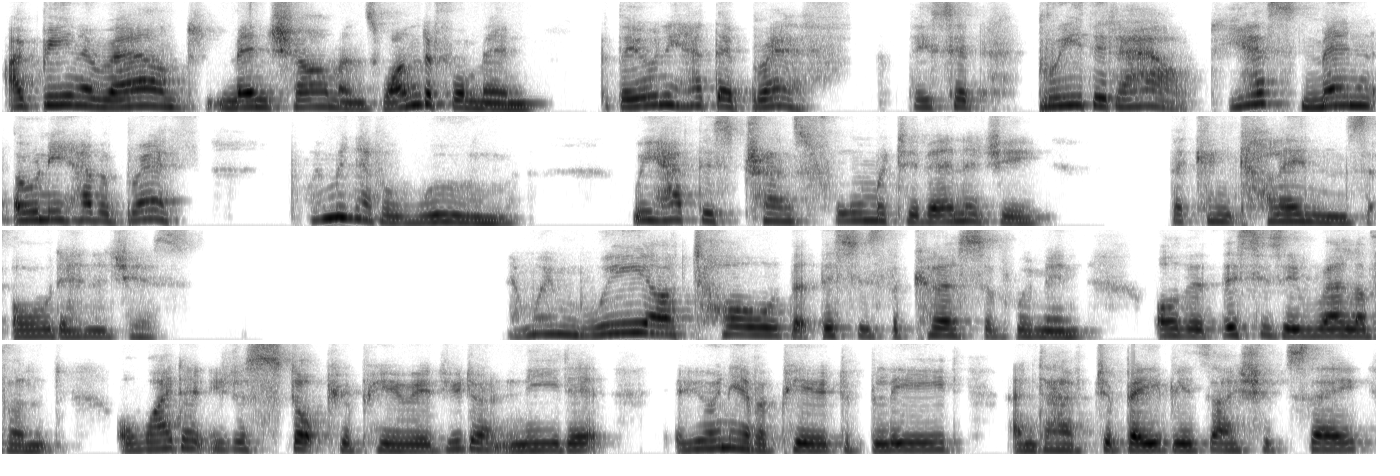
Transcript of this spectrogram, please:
I've been around men shamans, wonderful men, but they only had their breath. They said, breathe it out. Yes, men only have a breath. Women have a womb. We have this transformative energy that can cleanse old energies. And when we are told that this is the curse of women, or that this is irrelevant, or why don't you just stop your period? You don't need it. You only have a period to bleed and to have your babies, I should say.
